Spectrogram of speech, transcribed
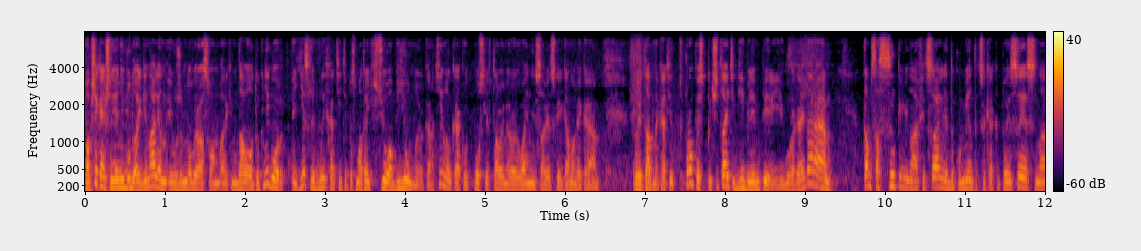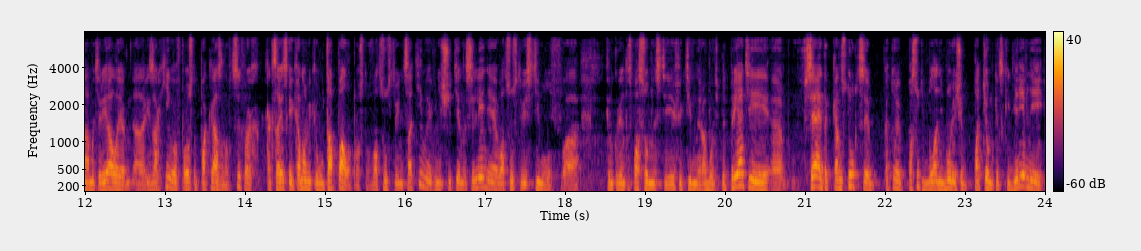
Вообще, конечно, я не буду оригинален и уже много раз вам рекомендовал эту книгу. Если вы хотите посмотреть всю объемную картину, как вот после Второй мировой войны советская экономика поэтапно катит в пропасть, почитайте «Гибель империи» Егора Гайдара. Там со ссылками на официальные документы ЦК КПСС, на материалы э, из архивов просто показано в цифрах, как советская экономика утопала просто в отсутствии инициативы, в нищете населения, в отсутствии стимулов э, конкурентоспособности и эффективной работе предприятий. Э, вся эта конструкция, которая, по сути, была не более чем Потемкинской деревней,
